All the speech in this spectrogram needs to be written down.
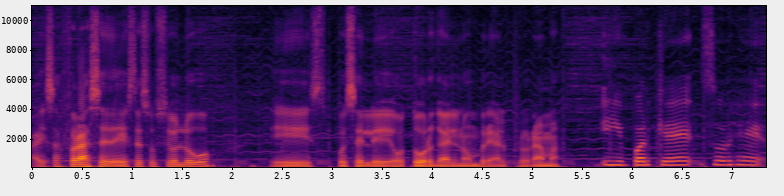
a esa frase de este sociólogo, pues se le otorga el nombre al programa. ¿Y por qué surge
